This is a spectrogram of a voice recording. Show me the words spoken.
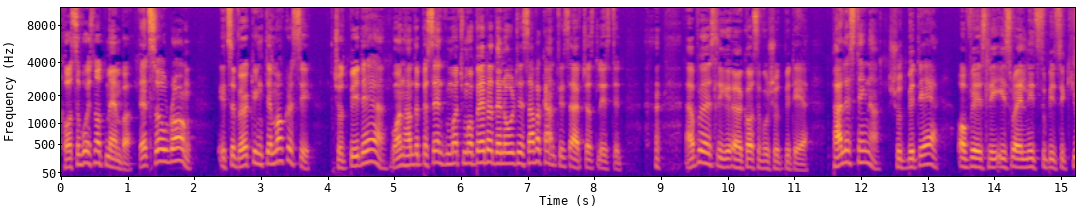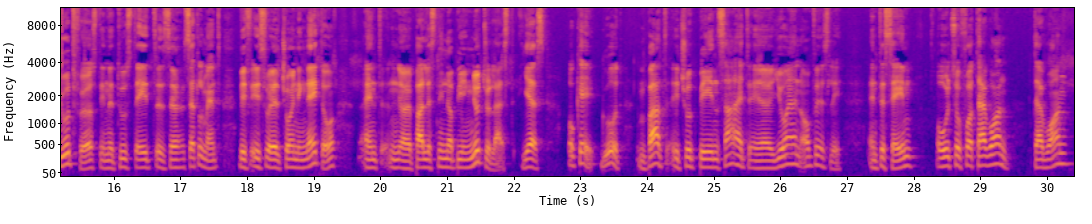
Kosovo is not member. That's so wrong. It's a working democracy It should be there 100% much more better than all these other countries I've just listed. Obviously, uh, Kosovo should be there. Palestine should be there. Obviously, Israel needs to be secured first in a two state uh, settlement with Israel joining NATO and uh, Palestine being neutralized. Yes, okay, good. But it should be inside the UN, uh, obviously. And the same also for Taiwan. Taiwan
